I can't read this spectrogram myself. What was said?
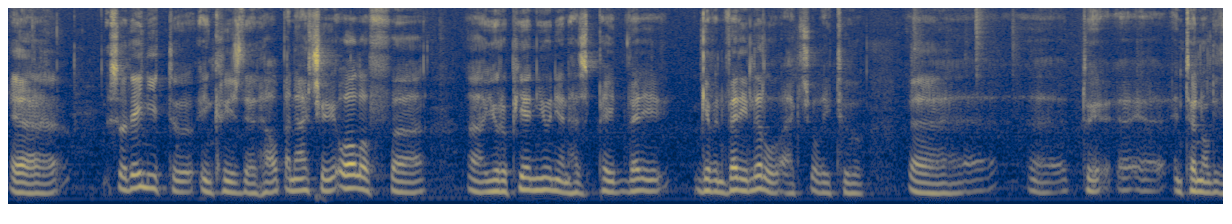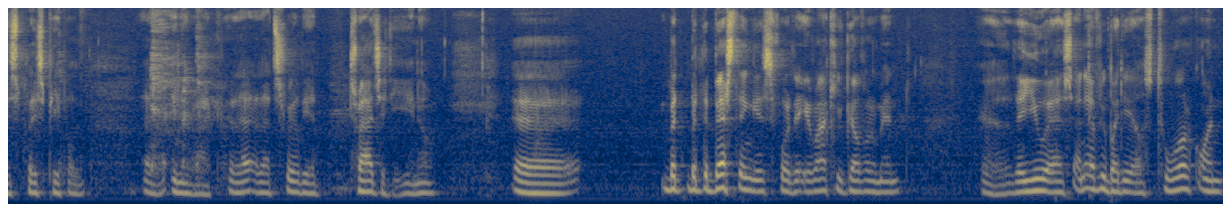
so they need to increase their help, and actually, all of uh, uh, European Union has paid very, given very little actually to uh, to internally displaced people in Iraq. That, that's really a tragedy, you know. but but the best thing is for the Iraqi government, the U.S. and everybody else to work on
